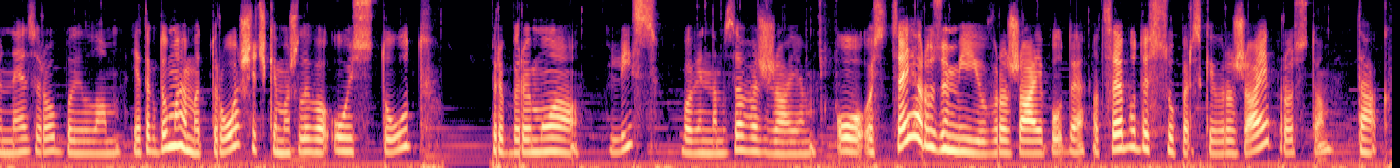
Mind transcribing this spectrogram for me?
скотобійню не зробила. Я так думаю, ми трошечки, можливо, ось тут приберемо ліс. Бо він нам заважає. О, ось це я розумію, врожай буде. Оце буде суперський врожай просто. Так,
